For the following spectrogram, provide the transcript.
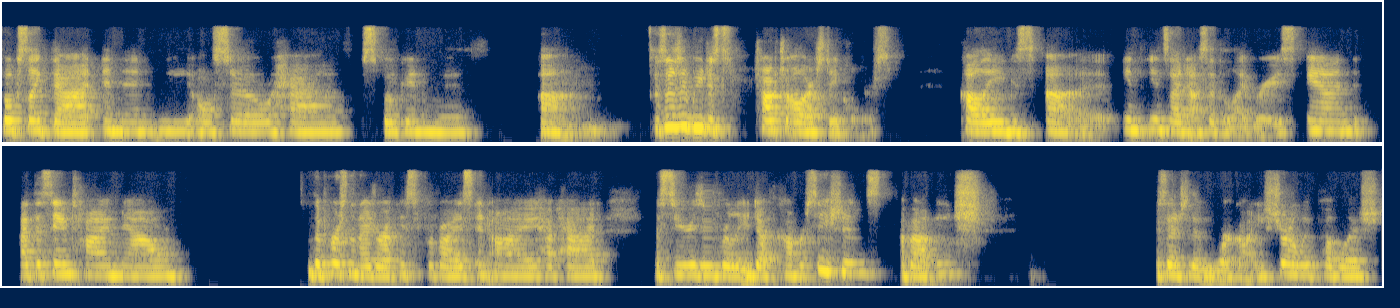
folks like that. And then we also have spoken with um, essentially we just talk to all our stakeholders, colleagues uh, in, inside and outside the libraries. And at the same time now, the person that I directly supervise and I have had a series of really in-depth conversations about each essentially that we work on, each journal we publish,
